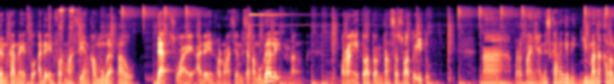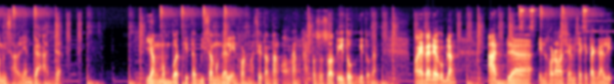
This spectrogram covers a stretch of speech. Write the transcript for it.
dan karena itu ada informasi yang kamu nggak tahu. That's why ada informasi yang bisa kamu gali tentang orang itu atau tentang sesuatu itu. Nah, pertanyaannya sekarang gini, gimana kalau misalnya nggak ada yang membuat kita bisa menggali informasi tentang orang atau sesuatu itu gitu kan. Makanya tadi aku bilang ada informasi yang bisa kita gali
